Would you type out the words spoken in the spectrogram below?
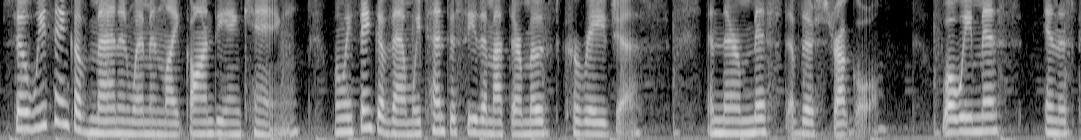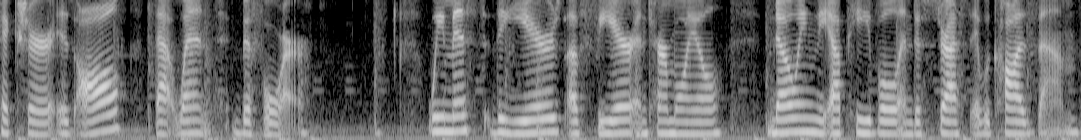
So we think of men and women like Gandhi and King. When we think of them, we tend to see them at their most courageous in their midst of their struggle. What we miss in this picture is all that went before. We miss the years of fear and turmoil, knowing the upheaval and distress it would cause them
